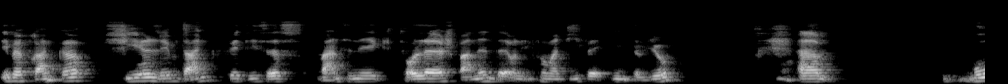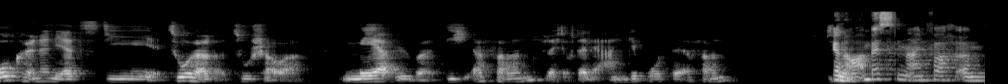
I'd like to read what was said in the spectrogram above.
Liebe Franka, vielen lieben Dank für dieses wahnsinnig tolle, spannende und informative Interview. Ähm, wo können jetzt die Zuhörer, Zuschauer mehr über dich erfahren, vielleicht auch deine Angebote erfahren? Genau, am besten einfach ähm,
